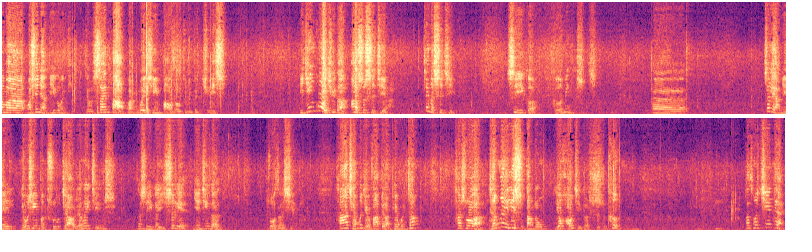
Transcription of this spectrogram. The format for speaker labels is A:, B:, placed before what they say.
A: 那么我先讲第一个问题，就三大本位性保守主义的崛起。已经过去的二十世纪啊，这个世纪是一个革命的世纪。呃，这两年流行一本书叫《人类简史》，那是一个以色列年轻的作者写的。他前不久发表了篇文章，他说啊，人类历史当中有好几个时刻。他说现在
